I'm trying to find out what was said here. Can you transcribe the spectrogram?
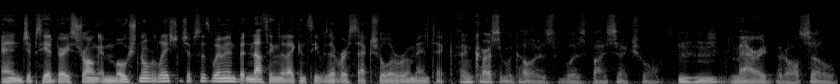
and Gypsy had very strong emotional relationships with women, but nothing that I can see was ever sexual or romantic. And Carson McCullers was bisexual, Mm-hmm. married, but also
